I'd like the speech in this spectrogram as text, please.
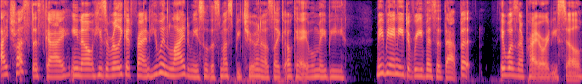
I trust this guy. You know, he's a really good friend. He wouldn't lie to me, so this must be true. And I was like, okay, well, maybe, maybe I need to revisit that, but it wasn't a priority still.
